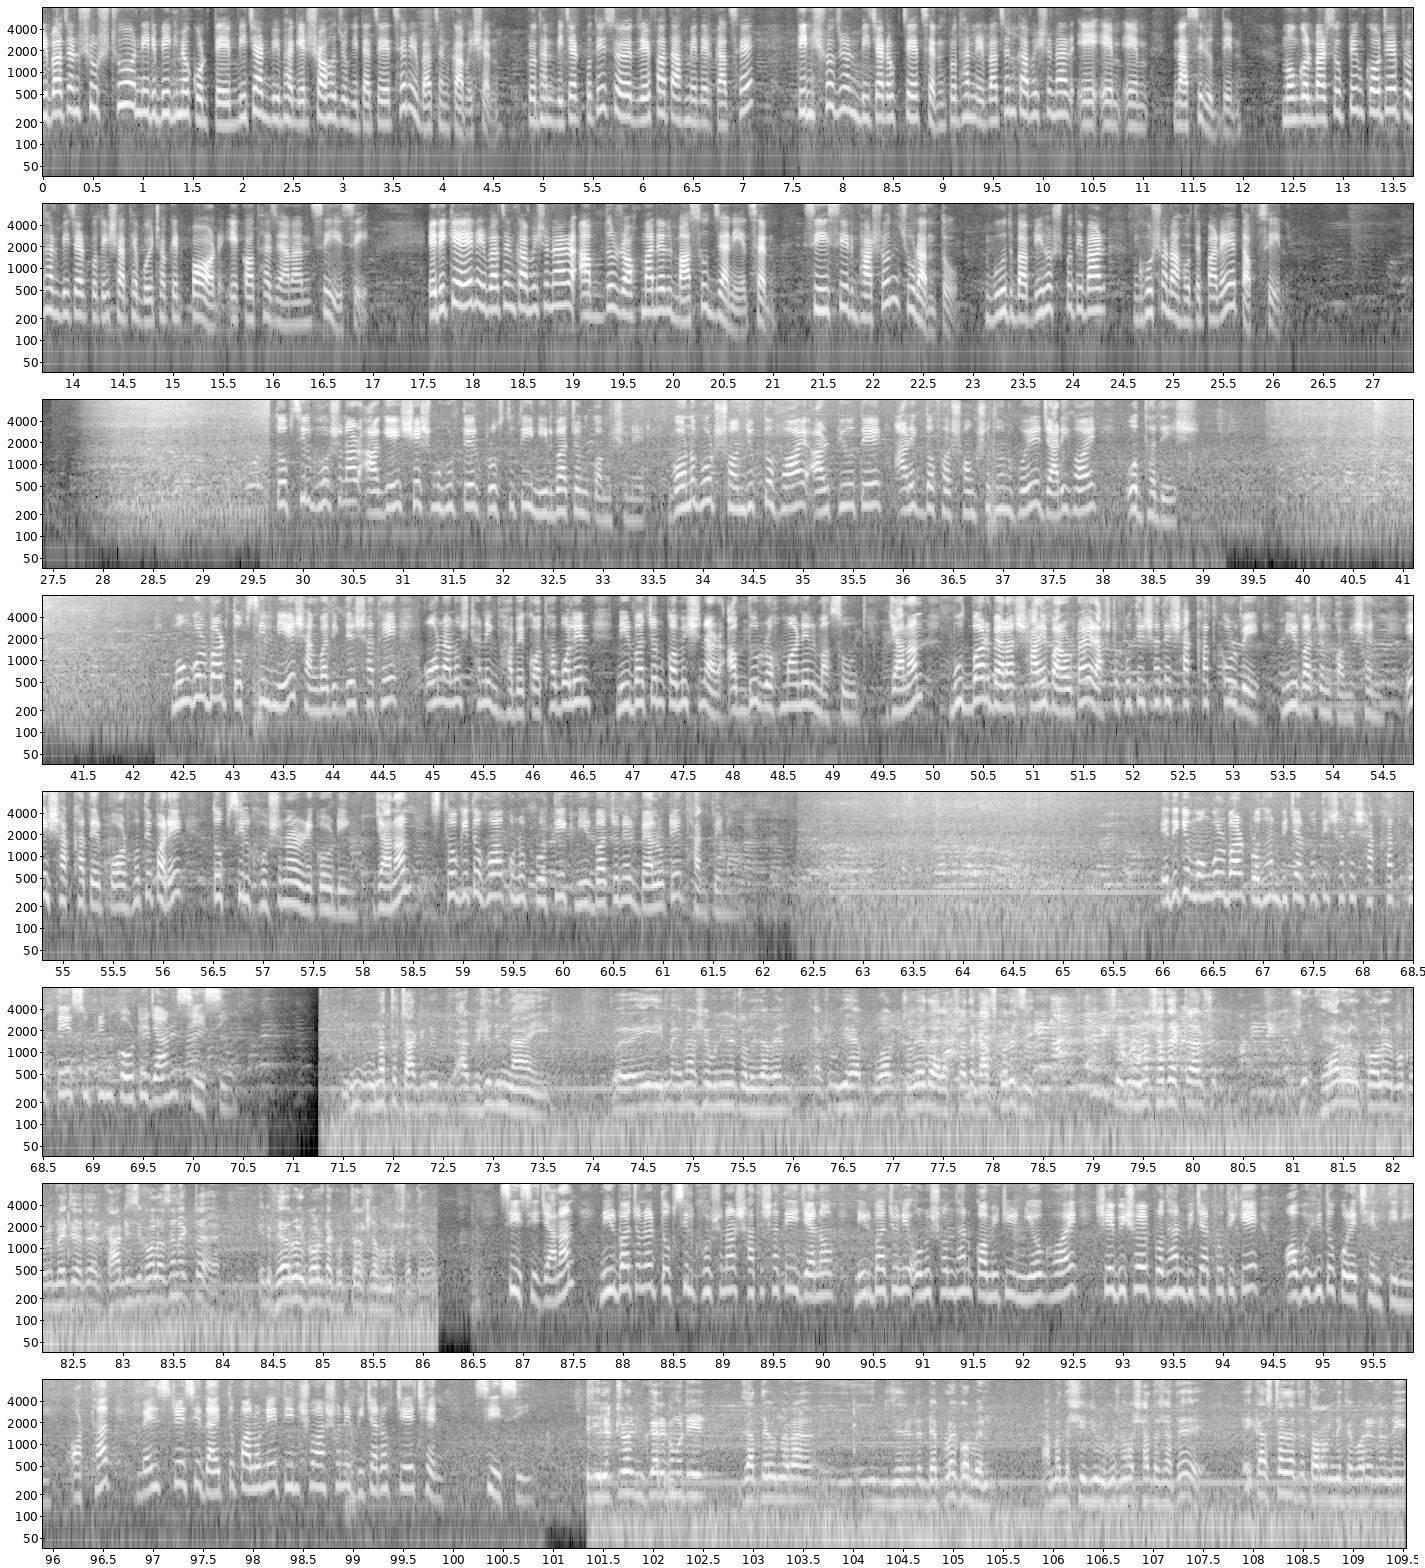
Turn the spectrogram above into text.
নির্বাচন সুষ্ঠু ও নির্বিঘ্ন করতে বিচার বিভাগের সহযোগিতা চেয়েছে নির্বাচন কমিশন। প্রধান বিচারপতি সৈয়দ রেফাত আহমেদের কাছে তিনশো জন বিচারক চেয়েছেন প্রধান নির্বাচন commissioner A M M Nasir Uddin. মঙ্গলবার সুপ্রিম কোর্টের প্রধান বিচারপতির সাথে বৈঠকের পর এ কথা জানান সিইসি এদিকে নির্বাচন কমিশনার আব্দুর রহমানেল মাসুদ জানিয়েছেন সিইসির ভাষণ চূড়ান্ত। বুধ বা বৃহস্পতিবার ঘোষণা হতে পারে তফসিল। তফসিল ঘোষণার আগে শেষ মুহূর্তের প্রস্তুতি নির্বাচন কমিশনের। গণভোট সংযুক্ত হয় আরপিওতে আরেক দফা সংশোধন হয়ে জারি হয় অধ্যাদেশ। মঙ্গলবার তফসিল নিয়ে সাংবাদিকদের সাথে অনানুষ্ঠানিকভাবে কথা বলেন নির্বাচন কমিশনার আব্দুর রহমানেল মাসুদ। জানান, বুধবার বেলা সাড়ে বারোটায় রাষ্ট্রপতির সাথে সাক্ষাৎ করবে নির্বাচন কমিশন। এই সাক্ষাতের পর হতে পারে তফসিল ঘোষণার রেকর্ডিং। জানান, স্থগিত হওয়া কোনো প্রতীক নির্বাচনের ব্যালটে থাকবে না। এদিকে মঙ্গলবার প্রধান বিচারপতির সাথে সাক্ষাৎ করতে সুপ্রিম কোর্টে যান সিইসি। উনি ওনার তো চাকরি আর বেশি দিন নাই। তো এই মাসে উনিও চলে যাবেন। উই হ্যাভ ওয়ার্ক টুগেদার একসাথে কাজ করেছি। ওনার সাথে একটা ফেয়ারওয়েল কলের মতো। এটা কার্টিসি কল আছে না একটা? এটা ফেয়ারওয়েল কলটা করতে আসলাম ওনার সাথেও। সিইসি জানান, নির্বাচনের তফসিল ঘোষণার সাথে সাথেই যেন নির্বাচনী অনুসন্ধান কমিটির নিয়োগ হয়, সে বিষয়ে প্রধান বিচারপতিকে অবহিত করেছেন তিনি। অর্থাৎ ম্যাজিস্ট্রেসি দায়িত্ব পালনে তিনশো আসনে বিচারক চেয়েছেন সিইসি ইলেকট্রনিক ইনকোয়ারি কমিটির যাতে ওনারা যেটা ডেপ্লয় করবেন, আমাদের শিডিউল ঘোষণার সাথে সাথে এই কাজটা যাতে ত্বরান্বিত করেন উনি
